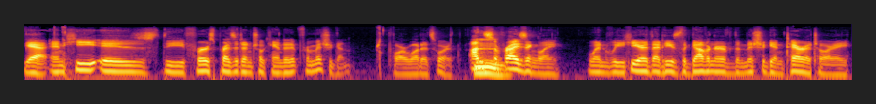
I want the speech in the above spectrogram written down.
yeah, and he is the first presidential candidate from Michigan, for what it's worth. Hmm. Unsurprisingly, when we hear that he's the governor of the Michigan Territory,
